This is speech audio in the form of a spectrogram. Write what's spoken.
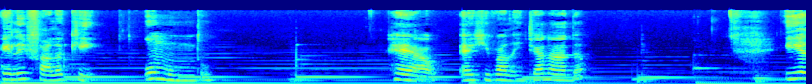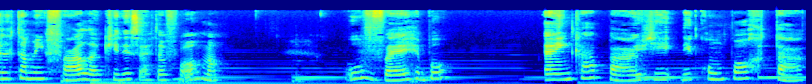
ele fala que o mundo real é equivalente a nada. E ele também fala que, de certa forma, o verbo é incapaz de, de comportar.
